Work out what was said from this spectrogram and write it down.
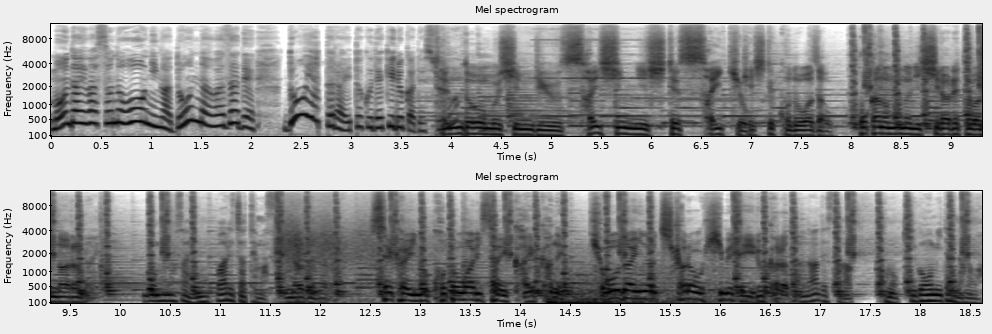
問題はその奥義がどんな技でどうやったら得得できるかでしょ天道無心流最新にして最強。決してこの技を他の者に知られてはならない。ごめんなさいもうバレちゃってます。なぜなら世界の断りさえ変えかね強大な力を秘めているからだ。何ですかこの記号みたいなのは。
